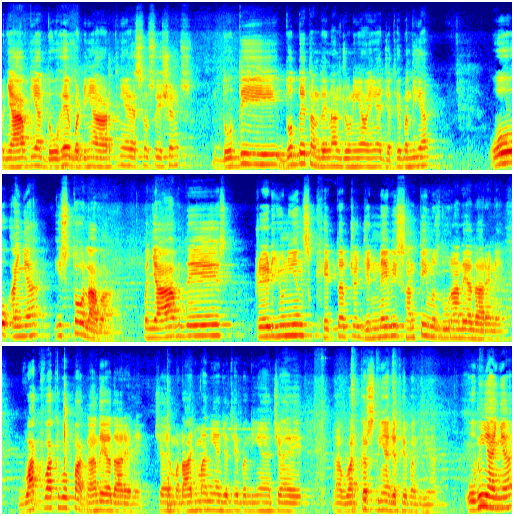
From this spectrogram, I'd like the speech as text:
ਪੰਜਾਬ ਦੀਆਂ ਦੋਹੇ ਵੱਡੀਆਂ ਆੜਤੀਆਂ ਐਸੋਸੀਏਸ਼ਨਸ, ਦੁੱਧੀ, ਦੁੱਧ ਦੇ ਧੰਦੇ ਨਾਲ ਜੁੜੀਆਂ ਹੋਈਆਂ ਜਥੇਬੰਦੀਆਂ, ਉਹ ਆਈਆਂ ਇਸ ਤੋਂ ਇਲਾਵਾ ਪੰਜਾਬ ਦੇ ਟ੍ਰੇਡ ਯੂਨੀਅਨਸ ਖੇਤਰ 'ਚ ਜਿੰਨੇ ਵੀ ਸੰਤੀ ਮਜ਼ਦੂਰਾਂ ਦੇ ਅਦਾਰੇ ਨੇ, ਵੱਖ-ਵੱਖ ਵਿਭਾਗਾਂ ਦੇ ਅਦਾਰੇ ਨੇ, ਚਾਹੇ ਮੁਲਾਜ਼ਮਾਂ ਦੀਆਂ ਜਥੇਬੰਦੀਆਂ, ਚਾਹੇ ਵਰਕਰਸ ਦੀਆਂ ਜਥੇਬੰਦੀਆਂ, ਉਹ ਵੀ ਆਈਆਂ।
